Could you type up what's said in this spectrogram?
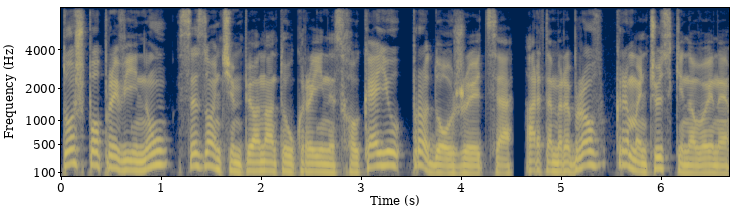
Тож, попри війну, сезон чемпіонату України з хокею продовжується. Артем Ребров, Кременчуцькі новини.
